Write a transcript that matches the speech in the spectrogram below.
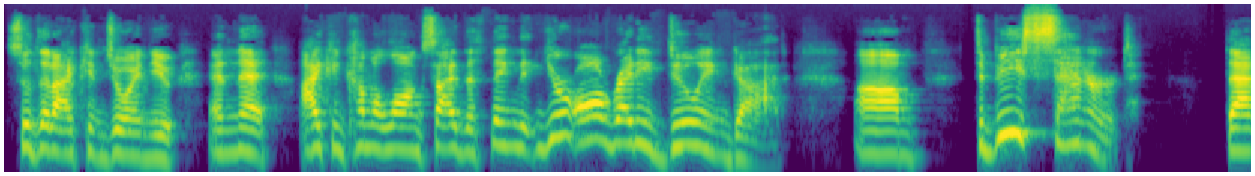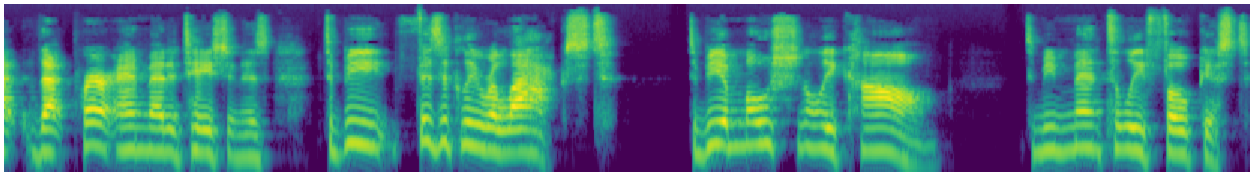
so that I can join you and that I can come alongside the thing that you're already doing, God. Um, to be centered, that, that prayer and meditation is to be physically relaxed, to be emotionally calm, to be mentally focused,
